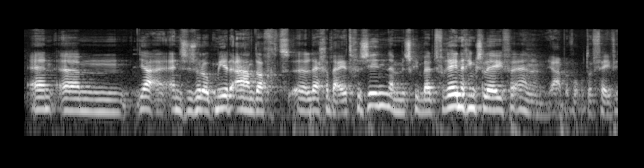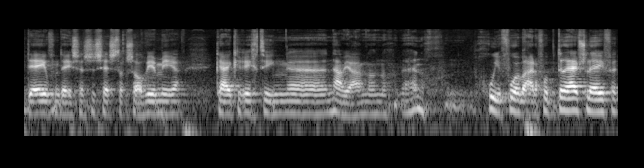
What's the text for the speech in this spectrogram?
En, ehm, ja, en ze zullen ook meer de aandacht eh, leggen bij het gezin en misschien bij het verenigingsleven. En ja, bijvoorbeeld een VVD of een D66 zal weer meer kijken richting eh, nou ja, nog, goede voorwaarden voor het bedrijfsleven.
